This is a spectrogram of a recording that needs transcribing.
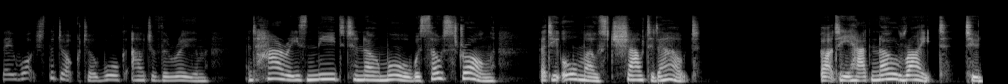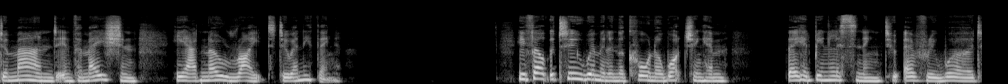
They watched the doctor walk out of the room, and Harry's need to know more was so strong that he almost shouted out. But he had no right to demand information, he had no right to anything. He felt the two women in the corner watching him. They had been listening to every word.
